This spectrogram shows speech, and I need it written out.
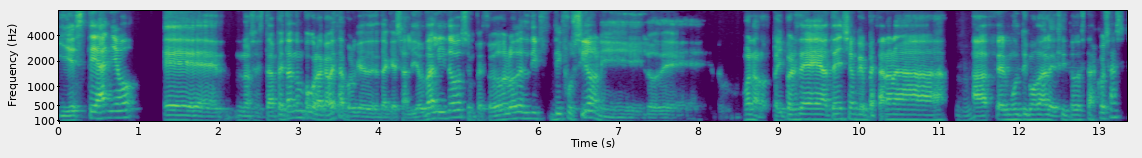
y este año eh, nos está petando un poco la cabeza porque desde que salió DALI 2 empezó lo del dif- difusión y lo de, bueno, los papers de attention que empezaron a, hacer multimodales y todas estas cosas.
